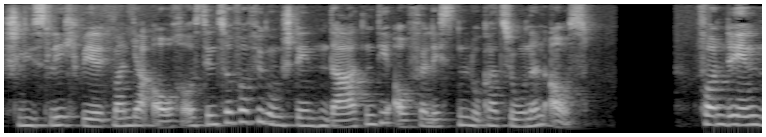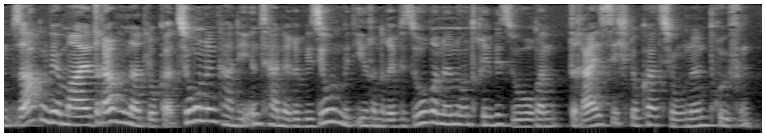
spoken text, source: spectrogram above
Schließlich wählt man ja auch aus den zur Verfügung stehenden Daten die auffälligsten Lokationen aus. Von den, sagen wir mal, 300 Lokationen kann die interne Revision mit ihren Revisorinnen und Revisoren 30 Lokationen prüfen.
